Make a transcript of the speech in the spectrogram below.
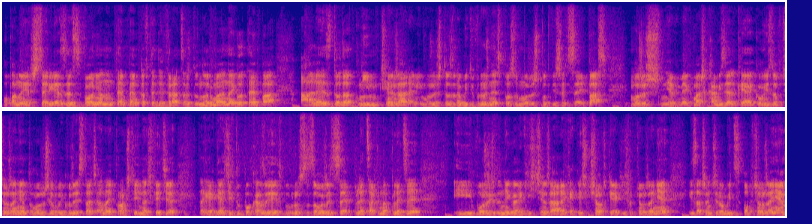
opanujesz serię ze zwolnionym tempem, to wtedy wracasz do normalnego tempa, ale z dodatnim ciężarem. I możesz to zrobić w różny sposób, możesz podwieszać sobie pas, możesz, nie wiem, jak masz kamizelkę jakąś z obciążeniem, to możesz ją wykorzystać, a najprościej na świecie, tak jak ja Ci tu pokazuję, jest po prostu założyć sobie plecak na plecy i włożyć do niego jakiś ciężarek, jakieś książki, jakieś obciążenie i zacząć robić z obciążeniem,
